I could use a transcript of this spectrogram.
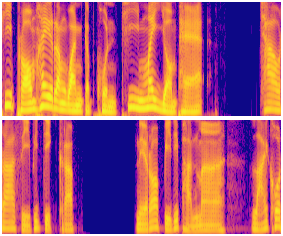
ที่พร้อมให้รางวัลกับคนที่ไม่ยอมแพ้ ชาวราศีพิจิกครับ ในรอบปีที่ผ่านมา หลายคน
